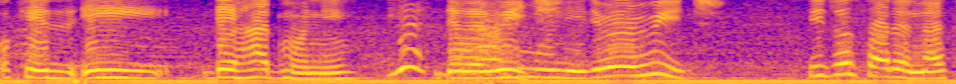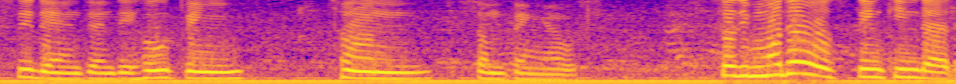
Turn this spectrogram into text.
Okay, they they had money. Yes, They were rich. Money. They were rich. He just had an accident, and the whole thing turned something else. So the mother was thinking that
